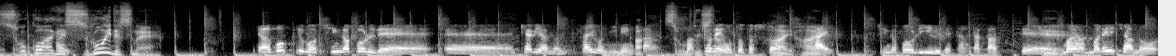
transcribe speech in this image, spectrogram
底上げ、はいすごいですね。いや僕もシンガポールで、えーキャリアの最後2年間。まあ、去年、一昨年と、はいはい。シンガポールリーグで戦って、ええ。まあ、マレーシアの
